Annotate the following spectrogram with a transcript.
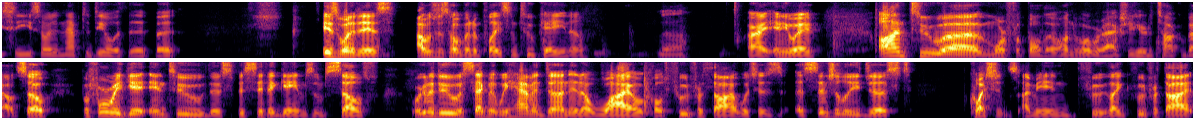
vc so i didn't have to deal with it but is what it is i was just hoping to play some 2k you know No. all right. Anyway, on to uh, more football, though. On to what we're actually here to talk about. So, before we get into the specific games themselves, we're going to do a segment we haven't done in a while called Food for Thought, which is essentially just questions. I mean, food like food for thought.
